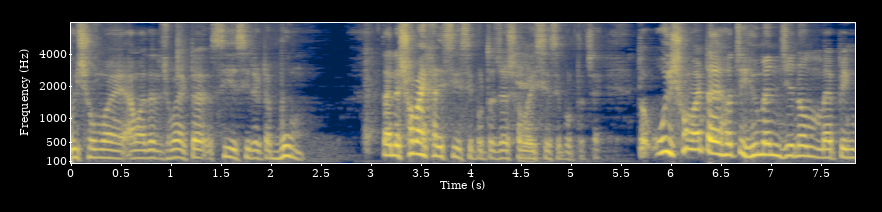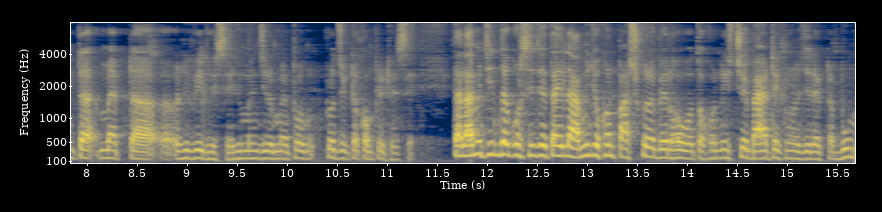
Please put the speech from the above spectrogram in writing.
ওই সময়, আমাদের সময় একটা সিএসির একটা বুম তাহলে সবাই খালি সিএসসি পড়তে চায় সবাই সিএসসি পড়তে চায়। তো ওই সময়টায় হচ্ছে হিউম্যান জিনোম ম্যাপিংটা ম্যাপটা রিভিল হয়েছে হিউম্যান জিনোম ম্যাপ প্রজেক্টটা কমপ্লিট হয়েছে। তাহলে আমি চিন্তা করছি যে তাইলে আমি যখন পাশ করে বের হব তখন নিশ্চয়ই বায়োটেকনোলজির একটা বুম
